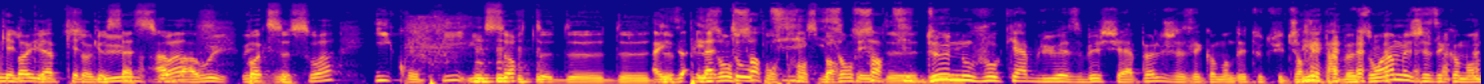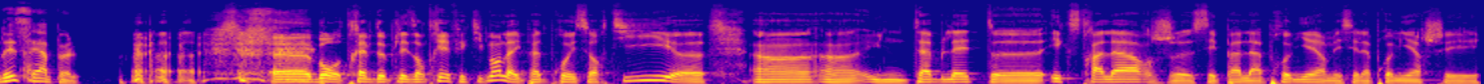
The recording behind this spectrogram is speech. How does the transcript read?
quel, quel, que ça ah soit bah quoi que ce soit y compris une sorte de, de, ah, de plateau ils ont pour sorti, transporter ils ont sorti de, deux de... nouveaux câbles USB chez Apple. Je les ai commandés tout de suite. J'en ai pas besoin mais je les ai commandés c'est Apple euh, bon, trêve de plaisanterie. Effectivement, l'iPad Pro est sorti. Euh, un, un, une tablette euh, extra large, c'est pas la première, mais c'est la première chez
